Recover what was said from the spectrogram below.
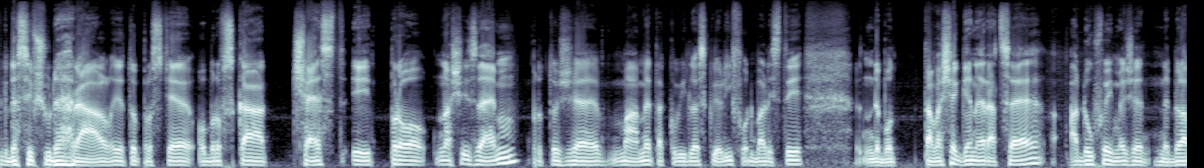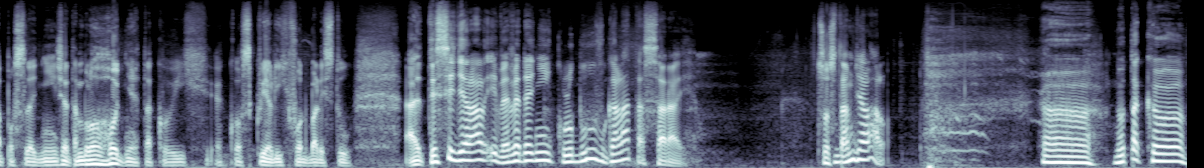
kde si všude hrál. Je to prostě obrovská čest i pro naši zem, protože máme takovýhle skvělý fotbalisty, nebo ta vaše generace, a doufejme, že nebyla poslední, že tam bylo hodně takových jako skvělých fotbalistů. A ty jsi dělal i ve vedení klubu v Galatasaray. Co jsi tam dělal? Uh, no tak uh,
